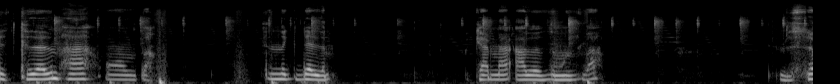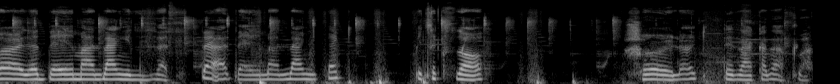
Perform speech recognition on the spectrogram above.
İttirelim. Ha oldu. Şimdi gidelim. Mükemmel aracımızla. Şimdi şöyle değirmenden gideceğiz. De, değirmenden gitmek bir tık zor. Şöyle gideceğiz arkadaşlar.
